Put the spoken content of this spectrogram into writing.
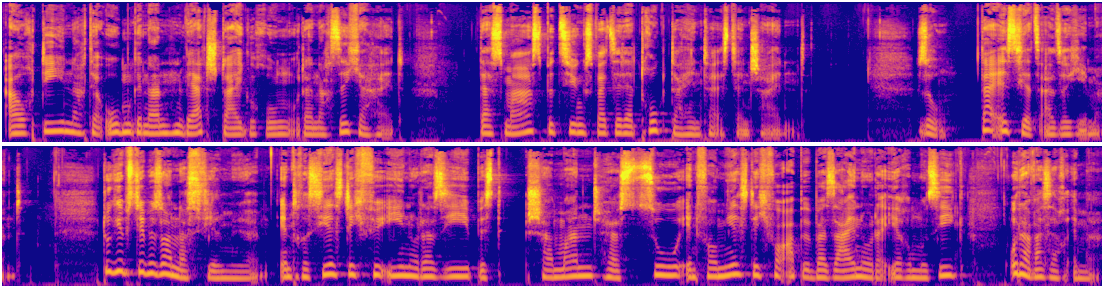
auch die nach der oben genannten Wertsteigerung oder nach Sicherheit. Das Maß bzw. der Druck dahinter ist entscheidend. So, da ist jetzt also jemand. Du gibst dir besonders viel Mühe, interessierst dich für ihn oder sie, bist charmant, hörst zu, informierst dich vorab über seine oder ihre Musik oder was auch immer.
